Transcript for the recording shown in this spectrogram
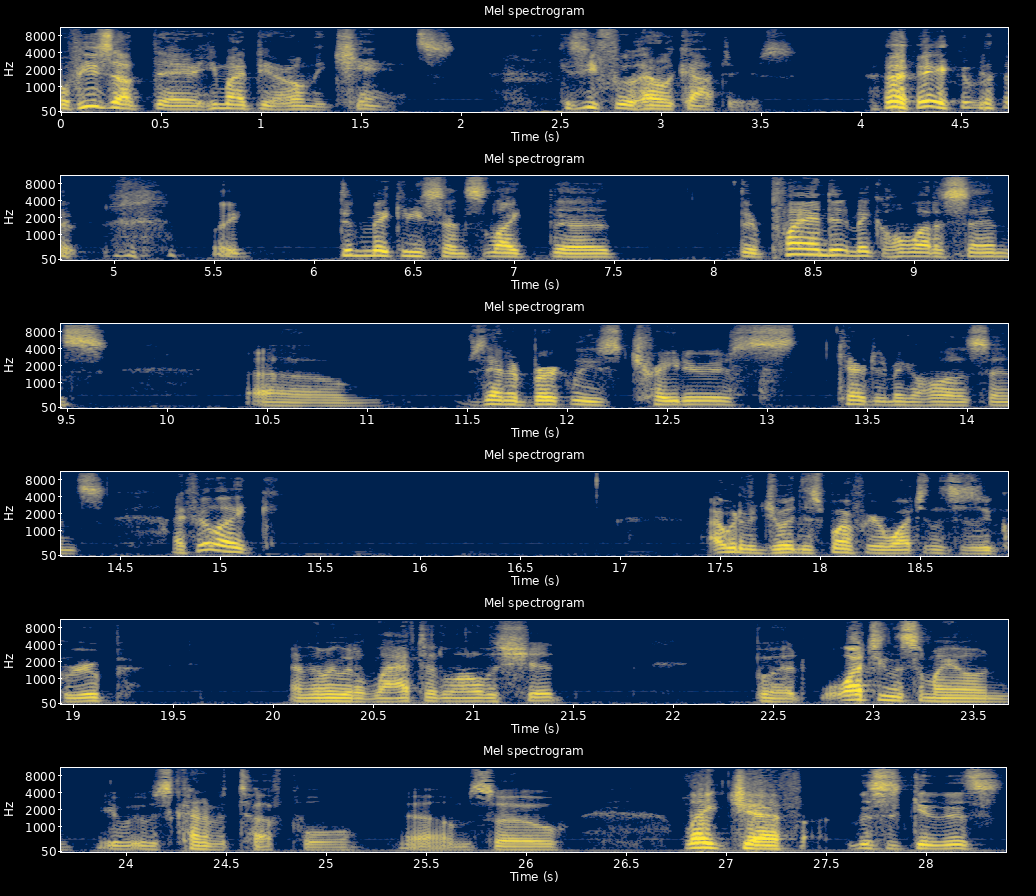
if he's up there, he might be our only chance because he flew helicopters." like, didn't make any sense. Like the their plan didn't make a whole lot of sense. Um, Xander Berkeley's traitors character didn't make a whole lot of sense. I feel like I would have enjoyed this more if we were watching this as a group, and then we would have laughed at a lot of the shit. But watching this on my own, it, it was kind of a tough pull. Um, so, like Jeff, this is this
